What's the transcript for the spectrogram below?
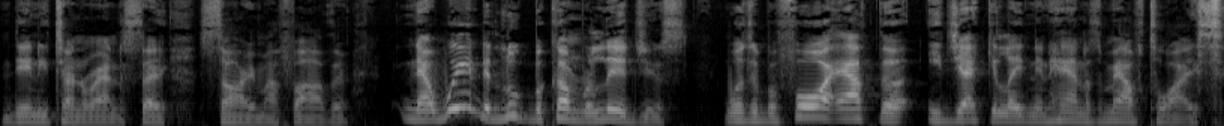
And then he turned around to say, "Sorry, my father." Now, when did Luke become religious? Was it before or after ejaculating in Hannah's mouth twice?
